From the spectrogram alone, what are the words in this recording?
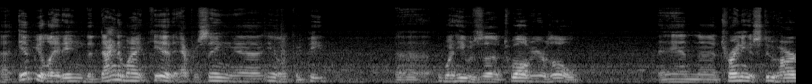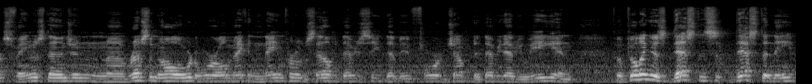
uh, emulating the Dynamite Kid after seeing, uh, you know, compete uh, when he was uh, 12 years old and uh, training at Stu Hart's famous dungeon, uh, wrestling all over the world, making a name for himself at WCW before jumping to WWE, and fulfilling his destiny.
